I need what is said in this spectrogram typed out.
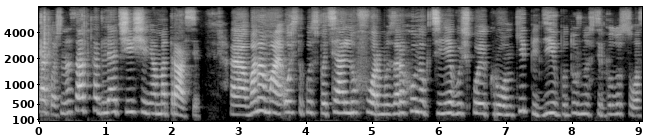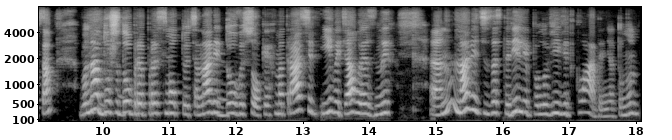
Також насадка для чищення матрасів. Е, Вона має ось таку спеціальну форму за рахунок цієї вузької кромки під дією потужності пилососа. Вона дуже добре присмоктується навіть до високих матрасів і витягує з них е, ну, навіть застарілі полові відкладення. Тому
